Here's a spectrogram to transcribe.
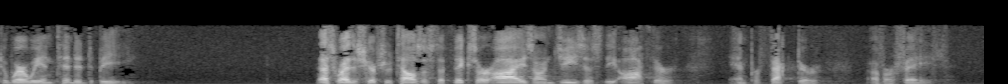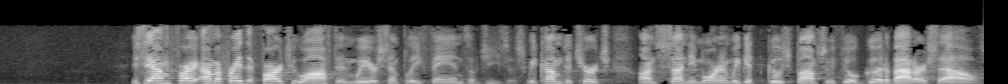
to where we intended to be. That's why the scripture tells us to fix our eyes on Jesus, the author and perfecter of our faith. You see, I'm afraid, I'm afraid that far too often we are simply fans of Jesus. We come to church on Sunday morning, we get goosebumps, we feel good about ourselves.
